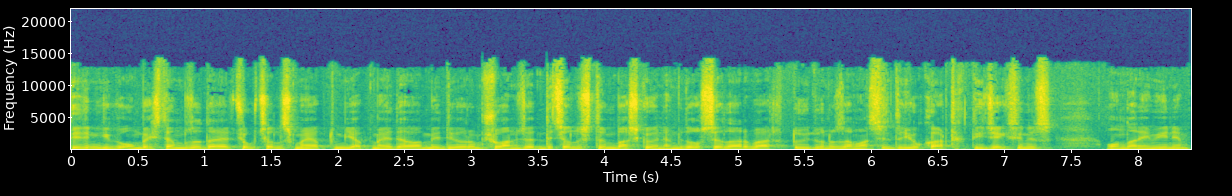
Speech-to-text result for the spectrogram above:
Dediğim gibi 15 Temmuz'a dair çok çalışma yaptım, yapmaya devam ediyorum. Şu an üzerinde çalıştığım başka önemli dosyalar var. Duyduğunuz zaman siz de yok artık diyeceksiniz. Ondan eminim.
